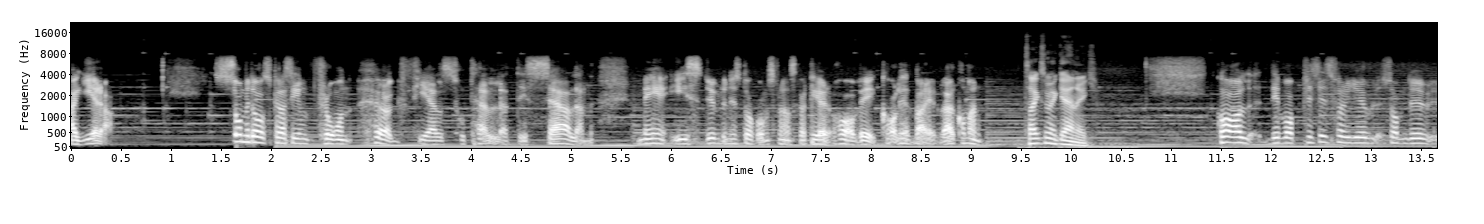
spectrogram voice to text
agera som idag spelas in från Högfjällshotellet i Sälen. Med i studion i Stockholms Finanskvarter har vi Carl Hedberg. Välkommen! Tack så mycket Henrik! Carl, det var precis före jul som du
